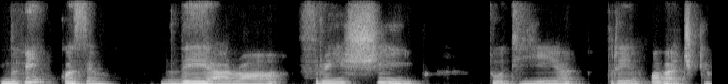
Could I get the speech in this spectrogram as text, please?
дві кози. There are three sheep. Тут є три овечки.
